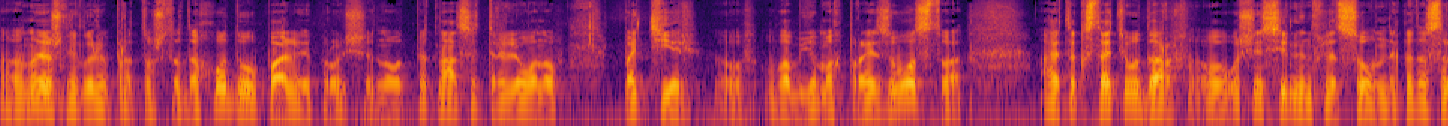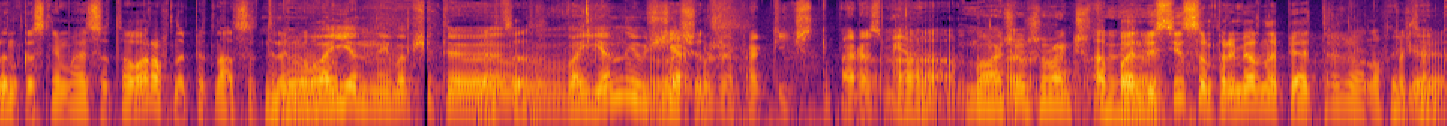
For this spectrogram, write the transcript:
Э, ну, я уж не говорю про то, что доходы упали и прочее. Но вот 15 триллионов потерь в объемах производства, а это, кстати, удар э, очень сильно инфляционный, когда с рынка снимается товаров на 15 триллионов. Да, военный, вообще-то, это, военный ущерб значит, уже практически по размеру. А, ну, а что же раньше А по инвестициям примерно 5 триллионов потеряли.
